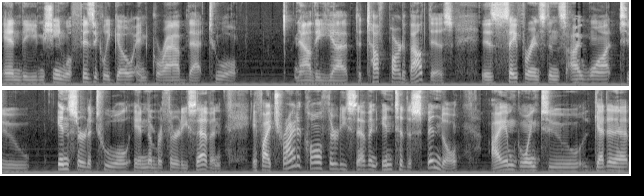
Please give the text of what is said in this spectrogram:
and the machine will physically go and grab that tool. Now the uh, the tough part about this is say for instance I want to insert a tool in number 37. If I try to call 37 into the spindle, I am going to get a,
